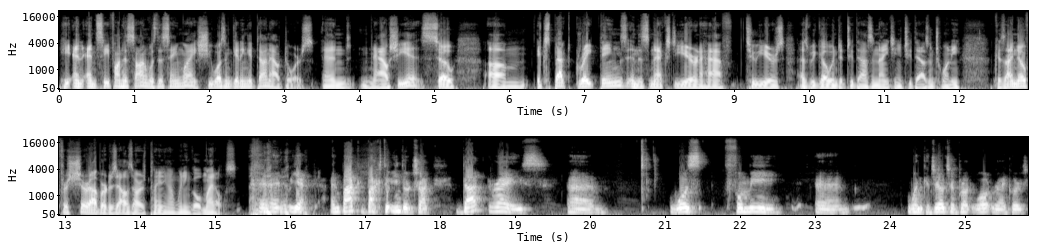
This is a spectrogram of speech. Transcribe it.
he and, and Sifan Hassan was the same way. She wasn't getting it done outdoors, and now she is. So um, expect great things in this next year and a half, two years as we go into 2019 and 2020, because I know for sure Alberto Salazar is planning on winning gold medals. and, and, yeah, and back back to indoor track, that race um, was for me. Um, when Kejelcha brought world record,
